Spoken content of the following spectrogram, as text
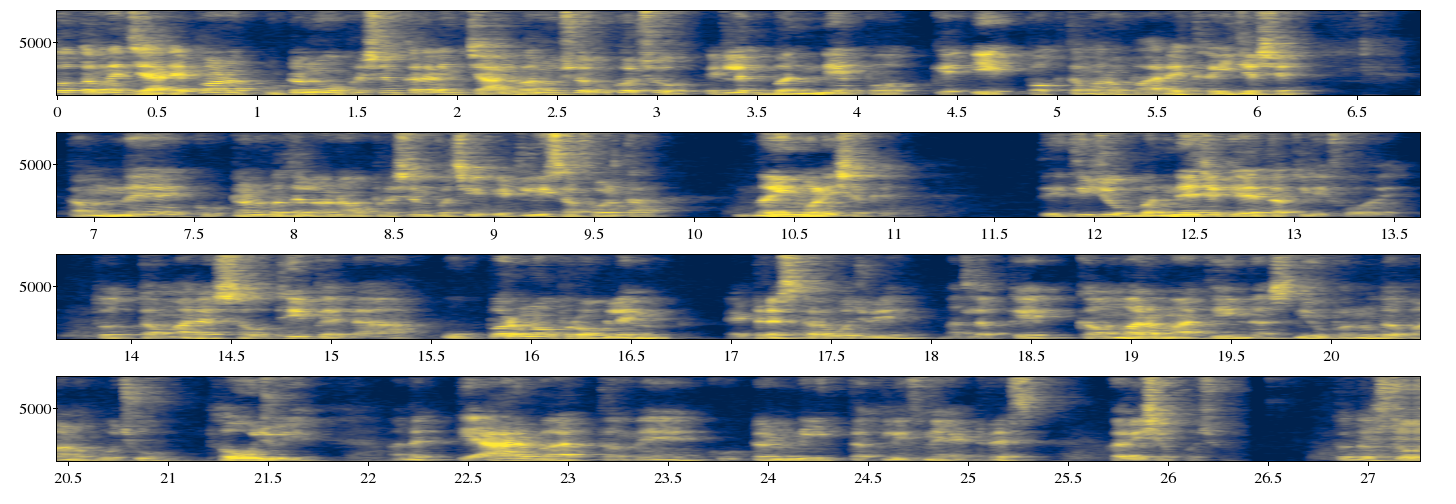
તો તમે જ્યારે પણ ઘૂંટણનું ઓપરેશન કરાવીને ચાલવાનું શરૂ કરશો, એટલે બંને પગ કે એક પગ તમારો ભારે થઈ જશે. તમને ઘૂંટણ બદલવાના ઓપરેશન પછી એટલી સફળતા નહીં મળી શકે. તેથી જો બંને જગ્યાએ તકલીફ હોય, તો તમારે સૌથી પહેલાં ઉપરનો પ્રોબ્લેમ એડ્રેસ કરવો જોઈએ. મતલબ કે કમરમાંથી નસની ઉપરનું દબાણ ઓછું થવું જોઈએ. અને ત્યારબાદ તમે ઘૂંટણની તકલીફને એડ્રેસ કરી શકો છો. તો દોસ્તો,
